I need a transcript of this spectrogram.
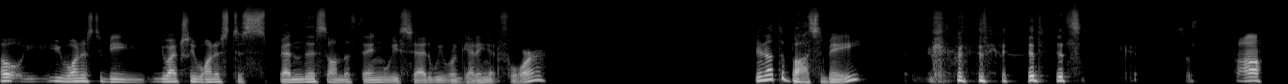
"Oh, you want us to be? You actually want us to spend this on the thing we said we were getting it for? You're not the boss of me." It- it's just oh,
